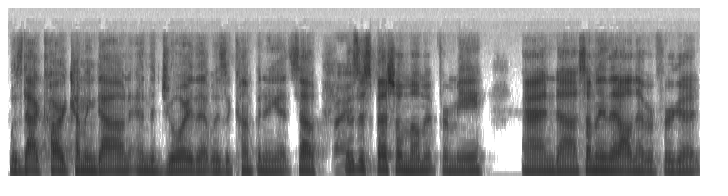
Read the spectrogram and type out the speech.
was that card coming down and the joy that was accompanying it. So right. it was a special moment for me and uh, something that I'll never forget.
